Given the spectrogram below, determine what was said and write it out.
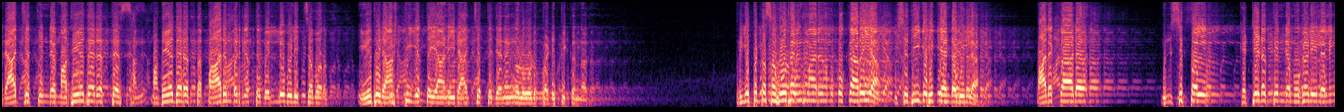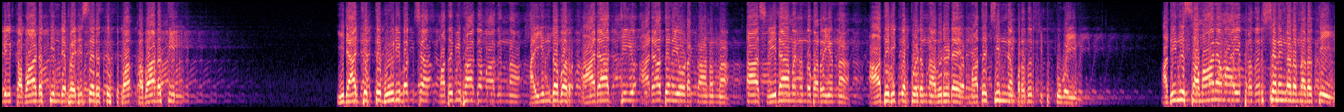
രാജ്യത്തിന്റെ മതേതരത്തെ മതേതരത്തെ പാരമ്പര്യത്തെ വെല്ലുവിളിച്ചവർ ഏത് രാഷ്ട്രീയത്തെയാണ് ഈ രാജ്യത്തെ ജനങ്ങളോട് പഠിപ്പിക്കുന്നത്? പ്രിയപ്പെട്ട സഹോദരന്മാരെ നമുക്കൊക്കെ അറിയാം വിശദീകരിക്കേണ്ടതില്ല. പാലക്കാട് മുനിസിപ്പൽ കെട്ടിടത്തിന്റെ മുകളിൽ അല്ലെങ്കിൽ കവാടത്തിന്റെ പരിസരത്ത് കവാടത്തിൽ ഈ രാജ്യത്തെ ഭൂരിപക്ഷ മതവിഭാഗമാകുന്ന ഹൈന്ദവർ ആരാധ്യ ആരാധനയോടെ കാണുന്ന ആ ശ്രീരാമൻ എന്ന് പറയുന്ന ആദരിക്കപ്പെടുന്ന അവരുടെ മതചിഹ്നം പ്രദർശിപ്പിക്കുകയും അതിന് സമാനമായ പ്രദർശനങ്ങൾ നടത്തി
